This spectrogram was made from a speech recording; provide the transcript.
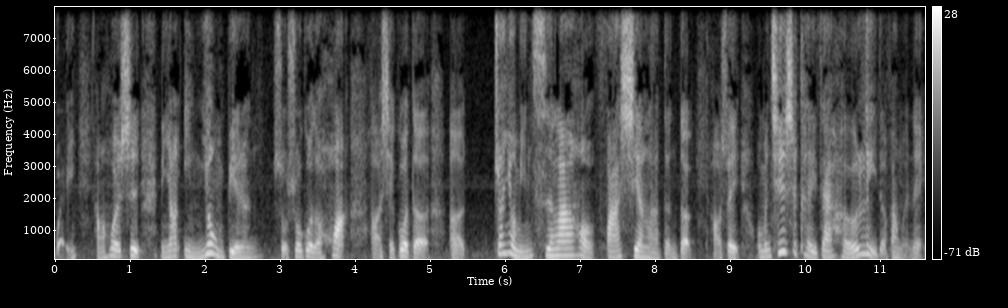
围，好，或者是你要引用别人所说过的话，好，写过的呃。专有名词啦，或发现啦等等，好，所以我们其实是可以在合理的范围内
